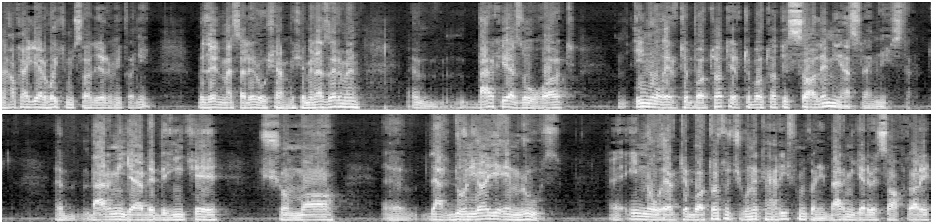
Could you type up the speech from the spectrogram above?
نه آخه اگر حکمی صادر می‌کنید بذارید مسئله روشن بشه. به نظر من برخی از اوقات این نوع ارتباطات ارتباطات سالمی اصلا نیستند. برمیگرده به اینکه شما در دنیای امروز این نوع ارتباطات رو چگونه تعریف می‌کنید؟ برمیگرده به ساختار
